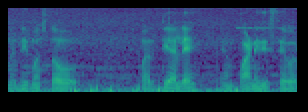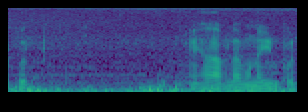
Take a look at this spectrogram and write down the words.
नदी मस्त वरती आले त्यामुळे पाणी दिसते भरपूर. आणि हा आपला मनोईन पूल.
